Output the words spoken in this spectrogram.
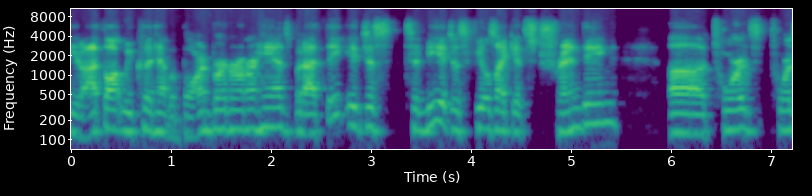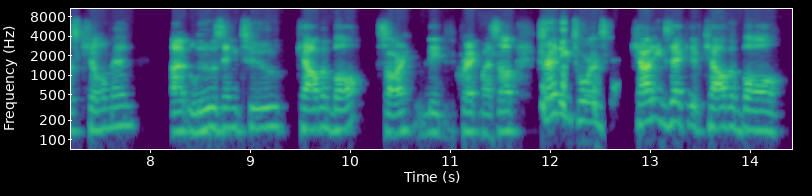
you know I thought we could have a barn burner on our hands, but I think it just to me it just feels like it's trending uh, towards towards Kittleman uh, losing to Calvin Ball. Sorry, need to correct myself. Trending towards county executive Calvin Ball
